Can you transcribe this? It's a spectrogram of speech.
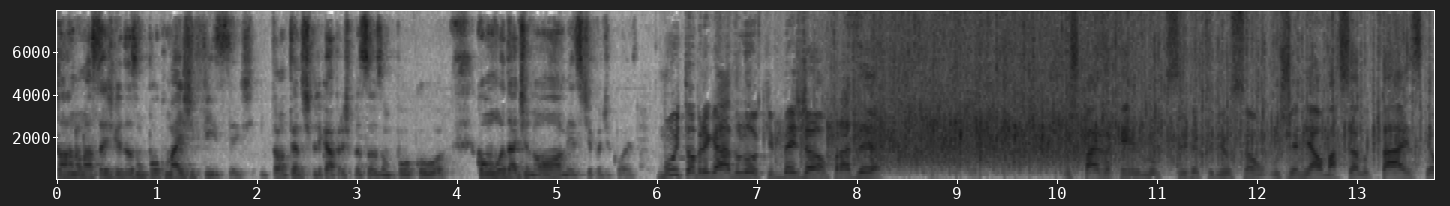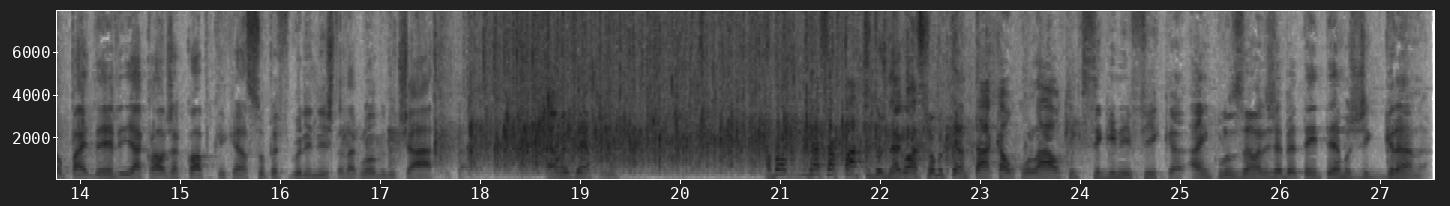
tornam nossas vidas um pouco mais difíceis. Então eu tento explicar para as pessoas um pouco como mudar de nome, esse tipo de coisa. Muito obrigado, Luke. Beijão, prazer. Os pais a quem o Luke se referiu são o genial Marcelo Tais, que é o pai dele, e a Cláudia Kopke, que é a super figurinista da Globo, do teatro. É um exemplo, né? Nessa parte dos negócios, vamos tentar calcular o que, que significa a inclusão LGBT em termos de grana.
